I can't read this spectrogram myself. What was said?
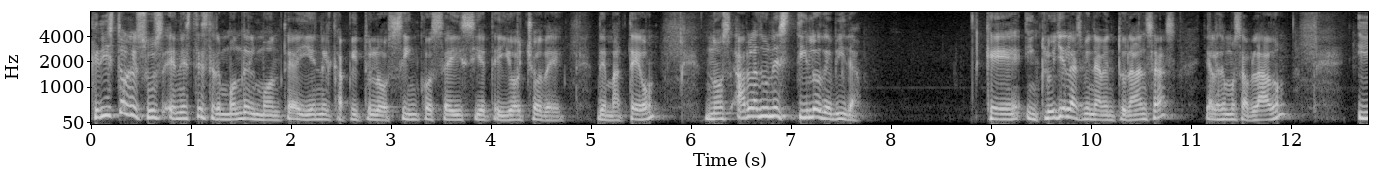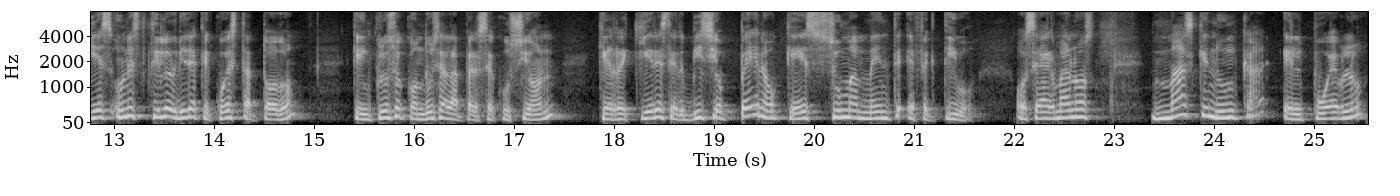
Cristo Jesús en este sermón del monte, ahí en el capítulo 5, 6, 7 y 8 de, de Mateo, nos habla de un estilo de vida que incluye las bienaventuranzas, ya las hemos hablado, y es un estilo de vida que cuesta todo, que incluso conduce a la persecución, que requiere servicio, pero que es sumamente efectivo. O sea, hermanos, más que nunca el pueblo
